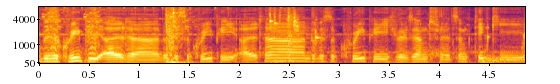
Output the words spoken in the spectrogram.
Du bist so creepy, Alter. Du bist so creepy, Alter. Du bist so creepy. Ich will ganz schnell zum Tiki.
